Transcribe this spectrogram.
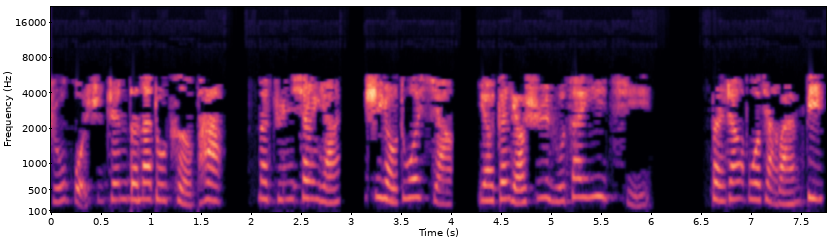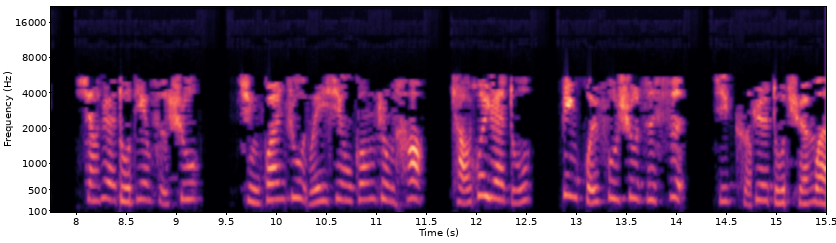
如果是真的，那多可怕！那君向阳是有多想要跟姚诗如在一起？本章播讲完毕。想阅读电子书，请关注微信公众号“朝会阅读”，并回复数字四即可阅读全文。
